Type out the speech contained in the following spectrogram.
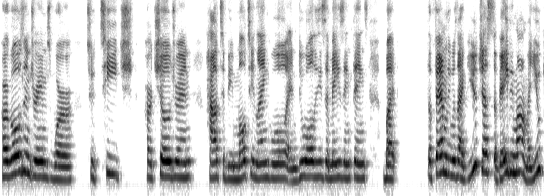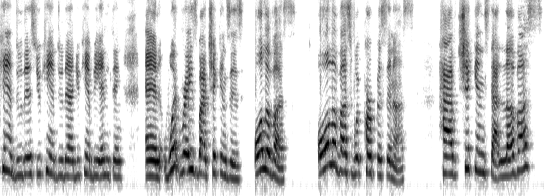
Her goals and dreams were to teach her children how to be multilingual and do all these amazing things. But the family was like, You just a baby mama. You can't do this. You can't do that. You can't be anything. And what Raised by Chickens is all of us, all of us with purpose in us, have chickens that love us,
